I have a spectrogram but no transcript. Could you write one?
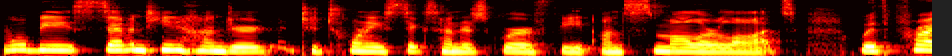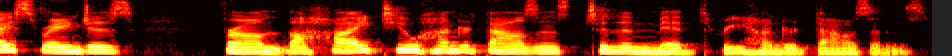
will be 1,700 to 2,600 square feet on smaller lots, with price ranges from the high 200,000s to the mid 300,000s.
